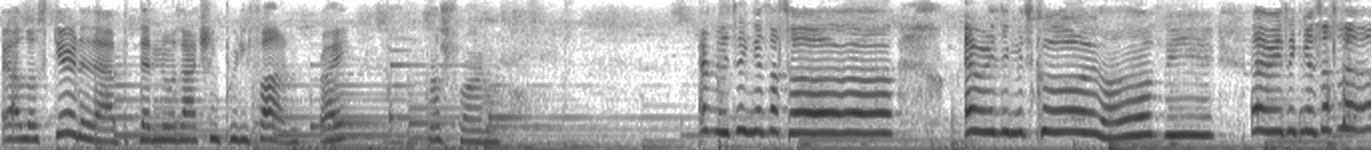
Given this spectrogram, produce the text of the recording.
I got a little scared of that, but then it was actually pretty fun, right? That was fun. Everything is awesome. Everything is cool. I love you. Everything is awesome.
